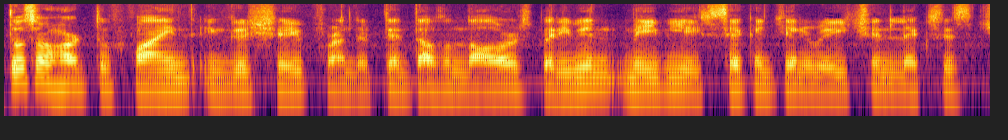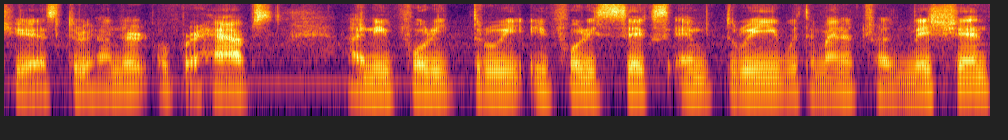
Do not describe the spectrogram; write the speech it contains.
Those are hard to find in good shape for under $10,000, but even maybe a second generation Lexus GS300 or perhaps an E43, E46 M3 with a manual transmission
